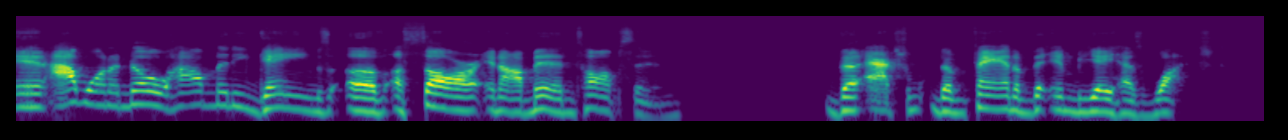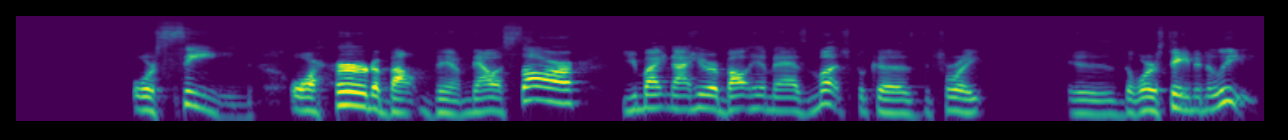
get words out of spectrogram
And I want to know how many games of Ausar and Amen Thompson the actual the fan of the NBA has watched or seen or heard about them. Now, Ausar, you might not hear about him as much because Detroit is the worst team in the league,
